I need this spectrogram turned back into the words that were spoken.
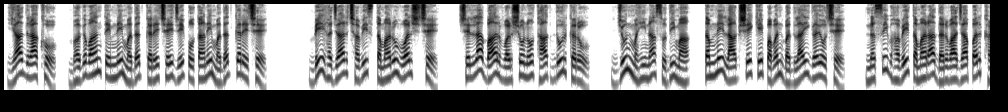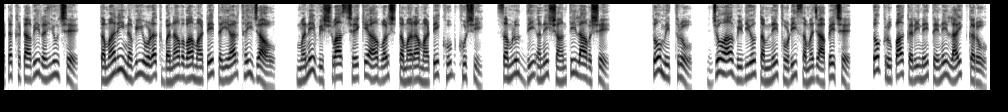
યાદ રાખો, ભગવાન તેમને મદદ કરે છે જે પોતાને મદદ કરે છે. બે હજાર છવ્વીસ તમારું વર્ષ છે. છેલ્લા બાર વર્ષોનો થાક દૂર કરો. જૂન મહિના સુધીમાં તમને લાગશે કે પવન બદલાઈ ગયો છે. નસીબ હવે તમારા દરવાજા પર ખટખટાવી રહ્યું છે. તમારી નવી ઓળખ બનાવવા માટે તૈયાર થઈ જાઓ. મને વિશ્વાસ છે કે આ વર્ષ તમારા માટે ખૂબ ખુશી. સમૃદ્ધિ અને શાંતિ લાવશે. તો મિત્રો, જો આ વિડિયો તમને થોડી સમજ આપે છે, તો કૃપા કરીને તેને લાઇક કરો.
